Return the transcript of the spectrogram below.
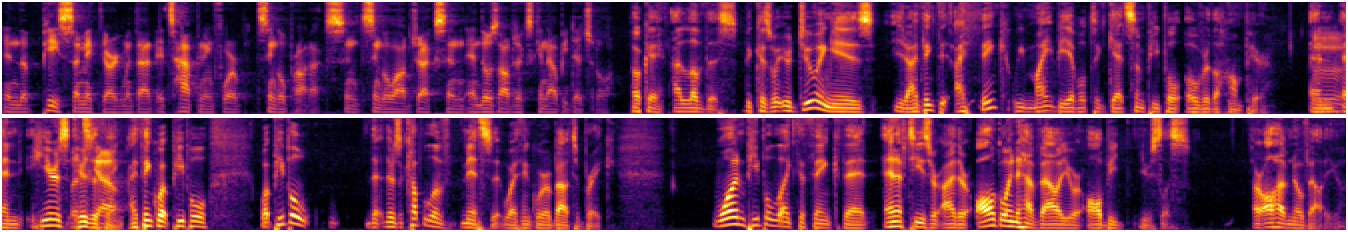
in the piece, I make the argument that it's happening for single products and single objects, and, and those objects can now be digital. Okay, I love this because what you're doing is, you know, I think that I think we might be able to get some people over the hump here. And Mm. and here's Let's here's the go. thing. I think what people what people th- there's a couple of myths that I think we're about to break. One, people like to think that NFTs are either all going to have value or all be useless or all have no value.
